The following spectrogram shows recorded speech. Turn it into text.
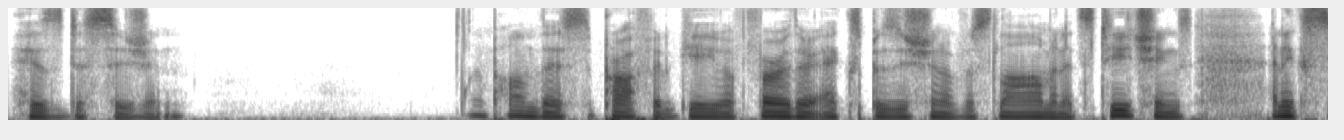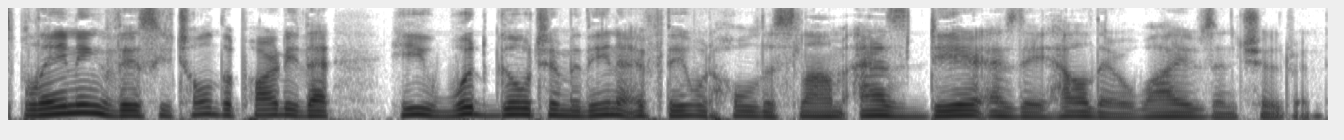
his decision. Upon this, the Prophet gave a further exposition of Islam and its teachings, and explaining this, he told the party that he would go to Medina if they would hold Islam as dear as they held their wives and children.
